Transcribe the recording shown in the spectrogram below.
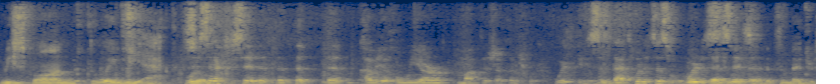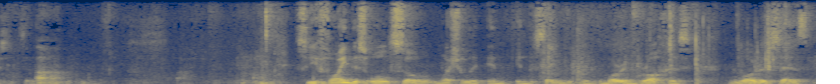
respond the way we act. Where does it actually say that that that, that Kaviyachal we are Makdash Hakadosh he says that's what it says. Where does That's, it say that? That's a medrash. it says. Uh-huh. So you find this also, Marshall, in, in the same in Gemara in Brachas. The Gemara says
